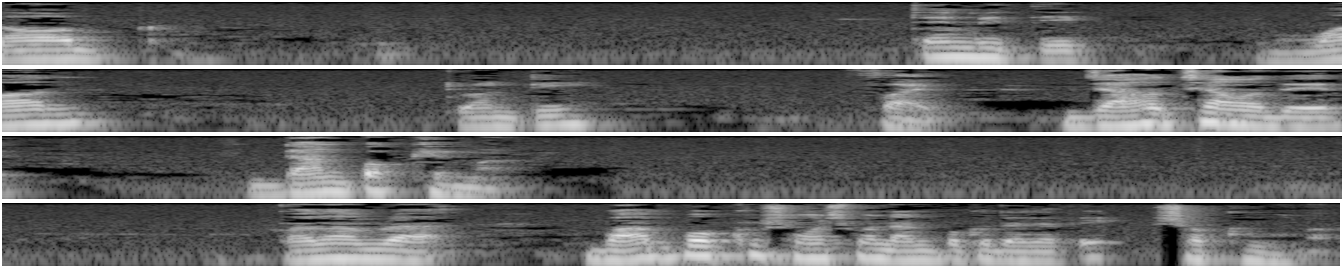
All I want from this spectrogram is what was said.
লগ টেন ভিত্তিক ওয়ান টোয়েন্টি ফাইভ যা হচ্ছে আমাদের ডান পক্ষের মান। তাহলে আমরা বাম পক্ষ সমান ডান পক্ষ দেখাতে সক্ষম হলাম।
